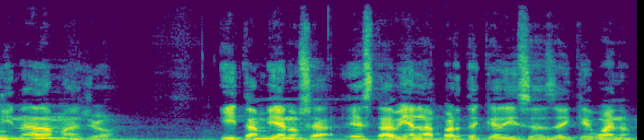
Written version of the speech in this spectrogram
y nada más yo. Y también, o sea, está bien la parte que dices de que, bueno,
